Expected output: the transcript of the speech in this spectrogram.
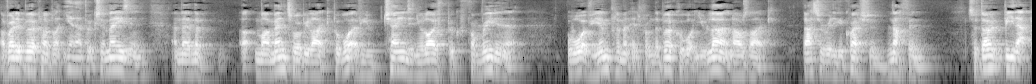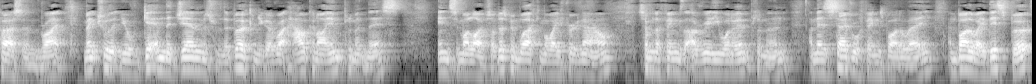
I've read a book and I'm like, yeah, that book's amazing. And then the, Uh, my mentor will be like, but what have you changed in your life from reading it? Or what have you implemented from the book or what you learned? And I was like, that's a really good question. Nothing. So don't be that person, right? Make sure that you're getting the gems from the book and you go, right, how can I implement this into my life? So I've just been working my way through now some of the things that I really want to implement. And there's several things, by the way. And by the way, this book,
